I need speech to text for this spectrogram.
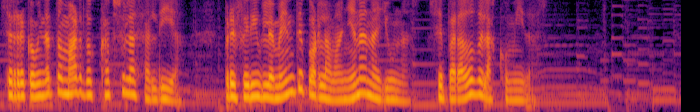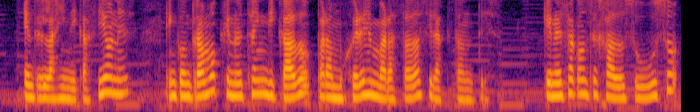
Se recomienda tomar dos cápsulas al día, preferiblemente por la mañana en ayunas, separados de las comidas. Entre las indicaciones encontramos que no está indicado para mujeres embarazadas y lactantes, que no es aconsejado su uso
